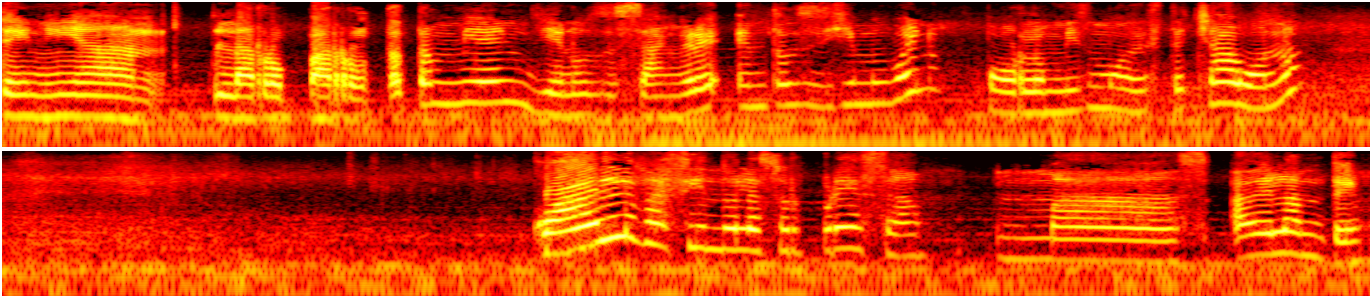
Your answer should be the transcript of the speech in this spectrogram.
Tenían la ropa rota también, llenos de sangre. Entonces dijimos, bueno, por lo mismo de este chavo, ¿no? ¿Cuál va siendo la sorpresa? Más adelante,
